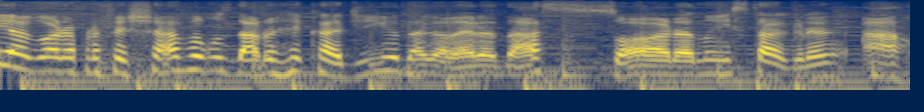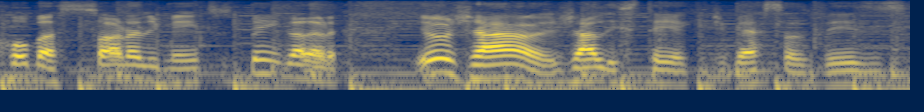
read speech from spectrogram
E agora para fechar, vamos dar o recadinho da galera da Sora no Instagram, arroba Sora Alimentos. Bem, galera, eu já, já listei aqui diversas vezes.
